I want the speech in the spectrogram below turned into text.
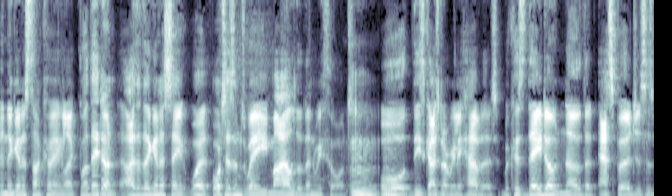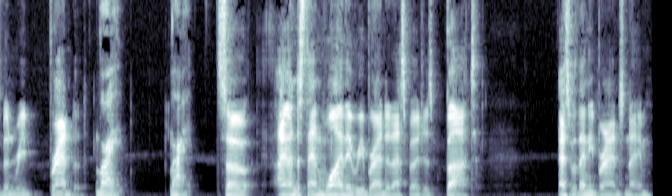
and they're going to start going like, well, they don't. Either they're going to say, well, autism's way milder than we thought, Mm, or these guys don't really have it because they don't know that Asperger's has been rebranded. Right. Right. So I understand why they rebranded Asperger's, but as with any brand name,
